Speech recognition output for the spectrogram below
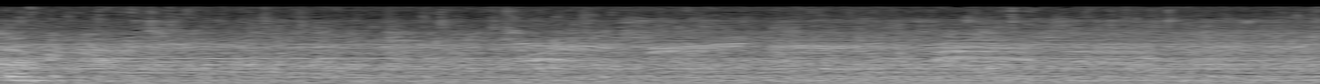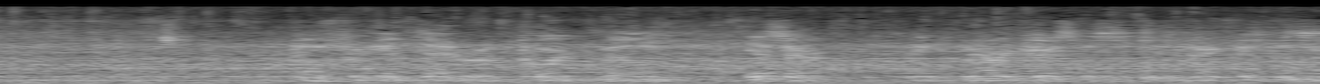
Corporate cards. Don't forget that report, Bill. Yes, sir. Thank you. Merry Christmas. Merry Christmas.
